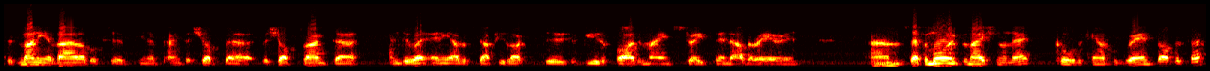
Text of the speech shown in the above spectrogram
there's money available to, you know, paint the shop, uh, the shop front uh, and do any other stuff you'd like to do to beautify the main streets and other areas. Um, so for more information on that, call the Council Grants Officer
